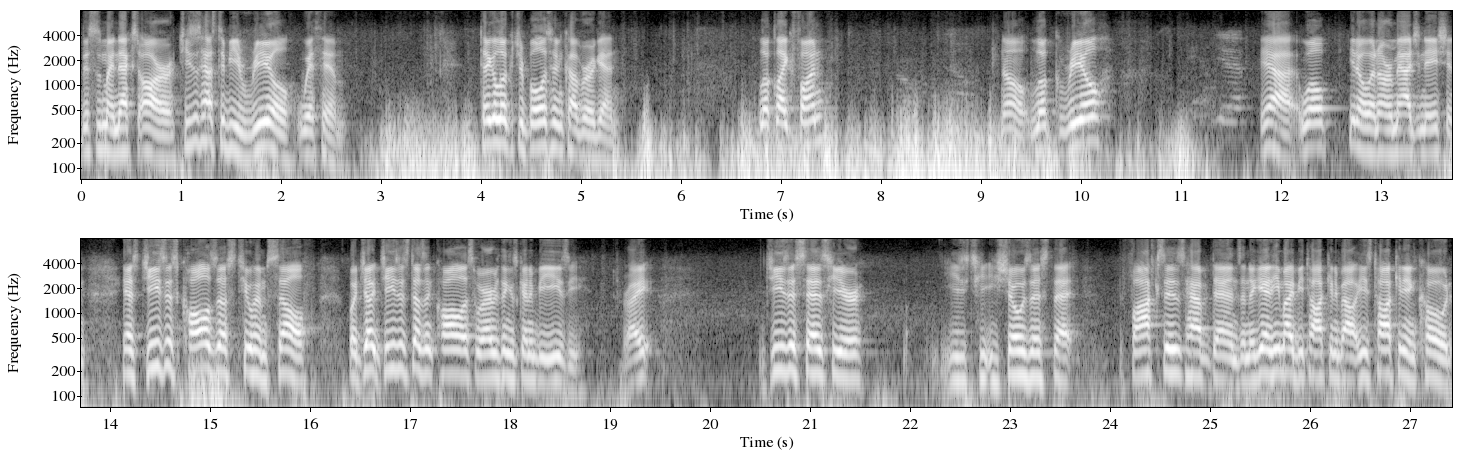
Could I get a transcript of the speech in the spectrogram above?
this is my next R, Jesus has to be real with him. Take a look at your bulletin cover again. Look like fun? No. Look real? Yeah. Yeah, well, you know, in our imagination. Yes, Jesus calls us to himself, but Jesus doesn't call us where everything's going to be easy, right? Jesus says here, he shows us that foxes have dens. And again, he might be talking about, he's talking in code.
